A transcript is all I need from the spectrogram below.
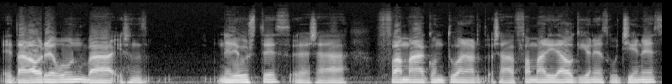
eta gaur egun, ba, izan, nire ustez, osea, fama kontuan osea, famari dagokionez gutxienez,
